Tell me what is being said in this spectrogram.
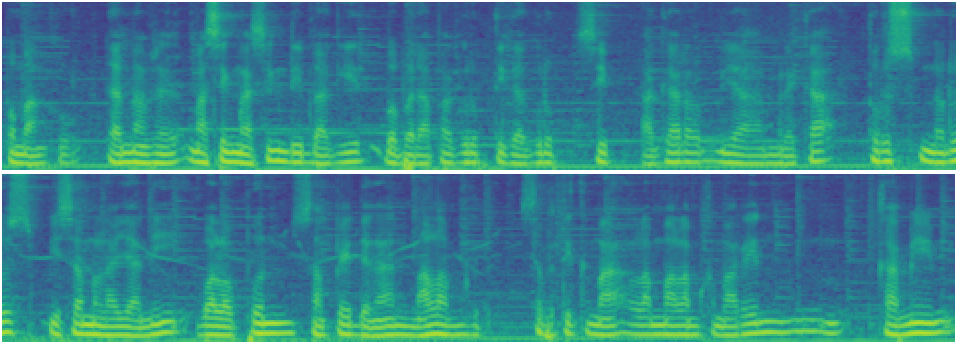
pemangku. Dan masing-masing dibagi beberapa grup tiga grup sip agar ya mereka terus menerus bisa melayani walaupun sampai dengan malam gitu. Seperti malam malam kemarin kami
